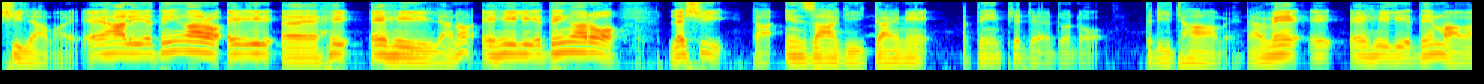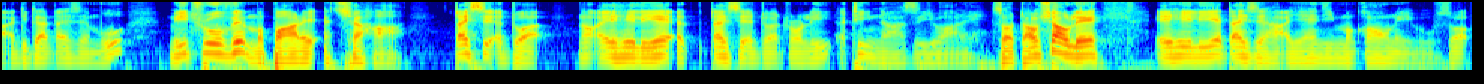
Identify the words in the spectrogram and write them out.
ရှိလာပါတယ်အဲဟာလီအသင်းကတော့အဲအဲအဲဟေလီလာနော်အဲဟေလီအသင်းကတော့လက်ရှိဒါ Inzaghi ဂိုင်တဲ့အသင်းဖြစ်တဲ့အတွက်တော့တတိထားရမယ်ဒါပေမဲ့အဲဟေလီအသင်းမှာကအဓိကတိုက်စစ်မှု Mitrovic မပါတဲ့အချက်ဟာတိုက်စစ်အတွက်နော်အေဟေလီရဲ့တိုက်စစ်အတွက်တော်တော်လေးအထိနာစေပါတယ်ဆိုတော့တောက်လျှောက်လဲအေဟေလီရဲ့တိုက်စစ်ဟာအရန်ကြီးမကောင်းနေဘူးဆိုတော့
